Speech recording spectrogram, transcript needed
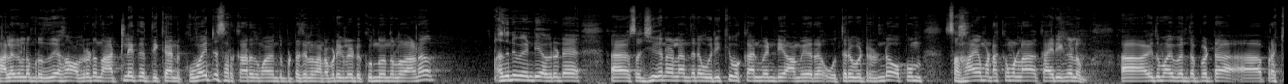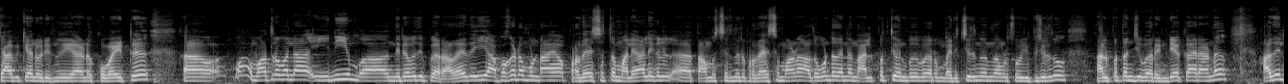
ആളുകളുടെ മൃതദേഹം അവരുടെ നാട്ടിലേക്ക് എത്തിക്കാൻ കുവൈറ്റ് സർക്കാർ ബന്ധപ്പെട്ട ചില നടപടികൾ എടുക്കുന്നു എന്നുള്ളതാണ് അതിനുവേണ്ടി അവരുടെ സജ്ജീകരണങ്ങളെല്ലാം തന്നെ ഒരുക്കി വെക്കാൻ വേണ്ടി അമീർ ഉത്തരവിട്ടിട്ടുണ്ട്. ഒപ്പം സഹായമടക്കമുള്ള കാര്യങ്ങളും ഇതുമായി ബന്ധപ്പെട്ട് പ്രഖ്യാപിക്കാൻ ഒരുങ്ങുകയാണ് കുവൈറ്റ്. മാത്രമല്ല ഇനിയും നിരവധി പേർ അതായത് ഈ അപകടമുണ്ടായ പ്രദേശത്ത് മലയാളികൾ താമസിച്ചിരുന്ന ഒരു പ്രദേശമാണ്. അതുകൊണ്ട് തന്നെ നാൽപ്പത്തി ഒൻപത് പേർ മരിച്ചിരുന്നു എന്ന് നമ്മൾ സൂചിപ്പിച്ചിരുന്നു. നാൽപ്പത്തഞ്ച് പേർ ഇന്ത്യക്കാരാണ്. അതിൽ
